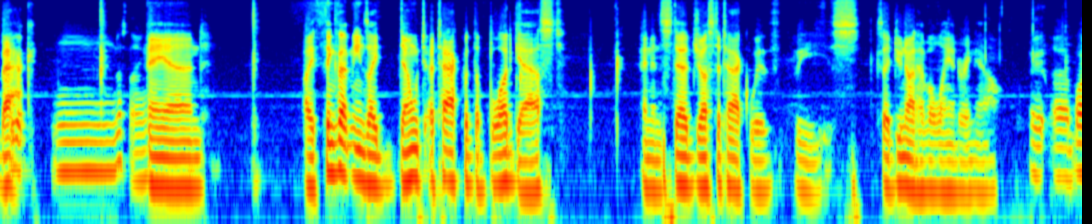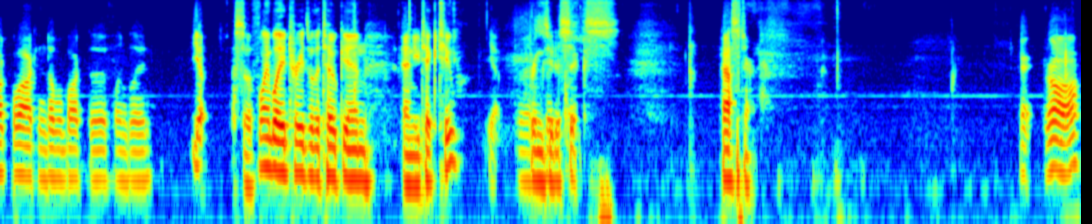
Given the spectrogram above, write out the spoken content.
back. mm. And I think that means I don't attack with the Bloodghast, and instead just attack with these because I do not have a land right now. Okay, uh, block block and double block the flame blade. Yep. So flame blade trades with a token, and you take two, That's brings you to six. Pass the turn. Alright, draw.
